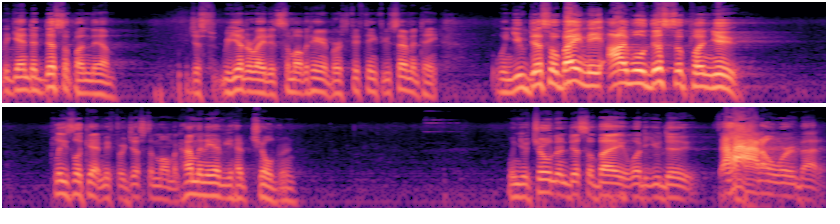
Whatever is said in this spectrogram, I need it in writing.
began to discipline them. He just reiterated some of it here in verse 15 through 17. When you disobey me, I will discipline you. Please look at me for just a moment. How many of you have children? When your children disobey, what do you do? Say, ah, don't worry about it.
